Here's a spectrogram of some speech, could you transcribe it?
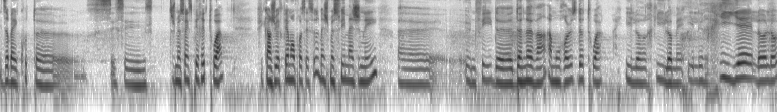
dire ben écoute, euh, je me suis inspirée de toi. Puis quand je lui ai expliqué mon processus, ben, je me suis imaginée une fille de, de 9 ans amoureuse de toi. Il a ri, là, mais il riait, là, là.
